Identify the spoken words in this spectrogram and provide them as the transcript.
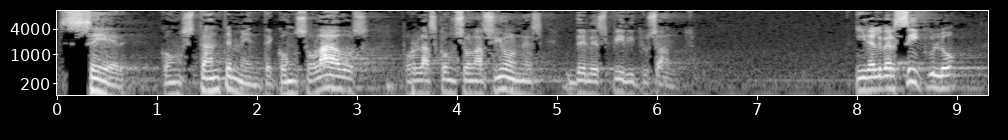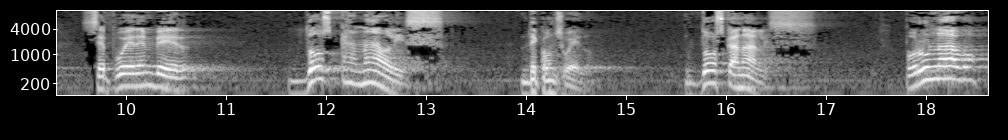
Ser constantemente consolados por las consolaciones del Espíritu Santo. Y del versículo se pueden ver dos canales de consuelo. Dos canales. Por un lado,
